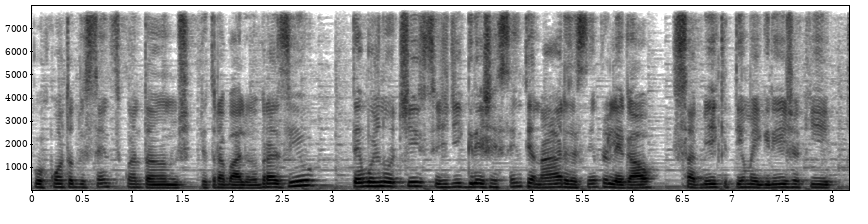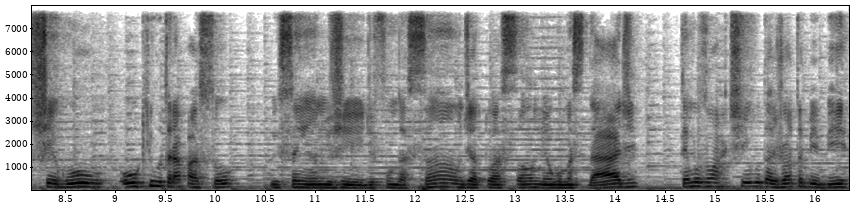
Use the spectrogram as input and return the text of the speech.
por conta dos 150 anos de trabalho no Brasil. Temos notícias de igrejas centenárias, é sempre legal saber que tem uma igreja que chegou ou que ultrapassou os 100 anos de, de fundação, de atuação em alguma cidade. Temos um artigo da JBB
